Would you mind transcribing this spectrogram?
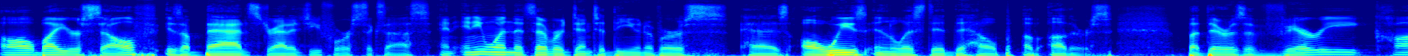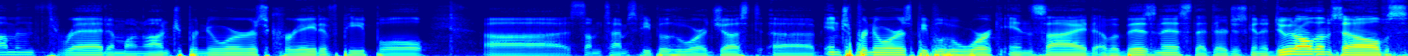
all by yourself is a bad strategy for success. And anyone that's ever dented the universe has always enlisted the help of others. But there is a very common thread among entrepreneurs, creative people, uh, sometimes people who are just uh, entrepreneurs, people who work inside of a business, that they're just going to do it all themselves.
